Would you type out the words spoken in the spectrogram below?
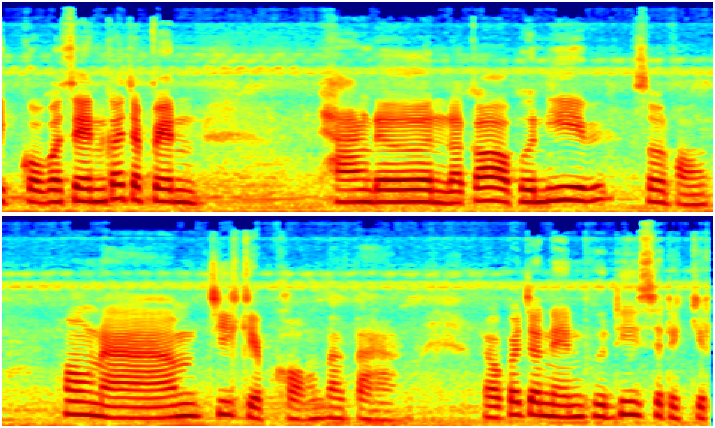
10กว่าเปอร์เซ็นต์ก็จะเป็นทางเดินแล้วก็พื้นที่โซนของห้องน้ำที่เก็บของต่างๆ เราก็จะเน้นพื้นที่เศรษฐกิจ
